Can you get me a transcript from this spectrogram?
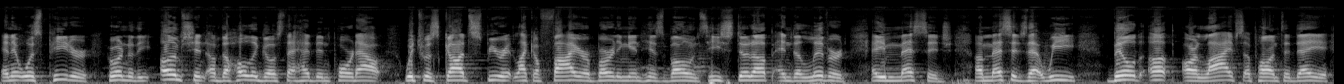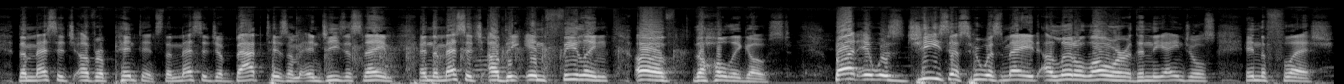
And it was Peter who, under the unction of the Holy Ghost that had been poured out, which was God's Spirit like a fire burning in his bones, he stood up and delivered a message, a message that we build up our lives upon today the message of repentance, the message of baptism in Jesus' name, and the message of the infilling of the Holy Ghost. But it was Jesus who was made a little lower than the angels in the flesh.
